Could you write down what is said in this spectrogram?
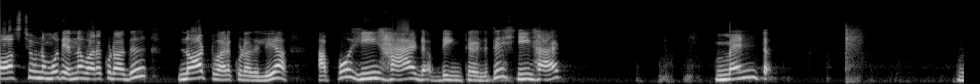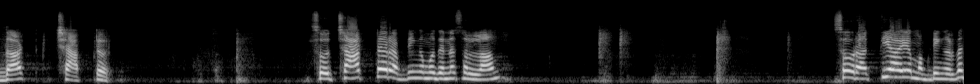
பாசிட்டிவ்னும் போது என்ன வரக்கூடாது? நாட் வரக்கூடாது இல்லையா? அப்போ ஹீ ஹேட் அப்படின்ட்டு எழுதிட்டு he had meant that chapter so chapter அப்படிங்கும் போது என்ன சொல்லலாம்? ஸோ ஒரு அத்தியாயம் அப்படிங்கிறது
